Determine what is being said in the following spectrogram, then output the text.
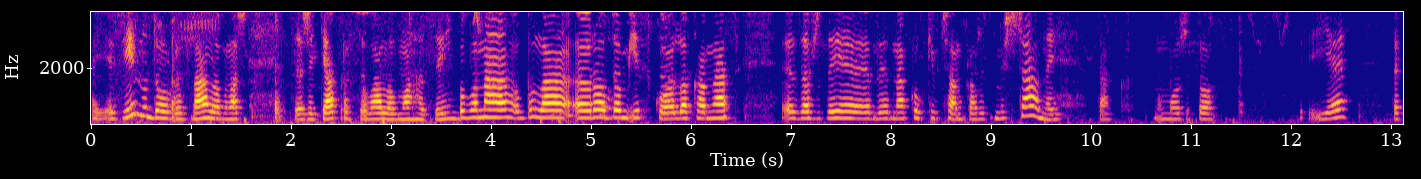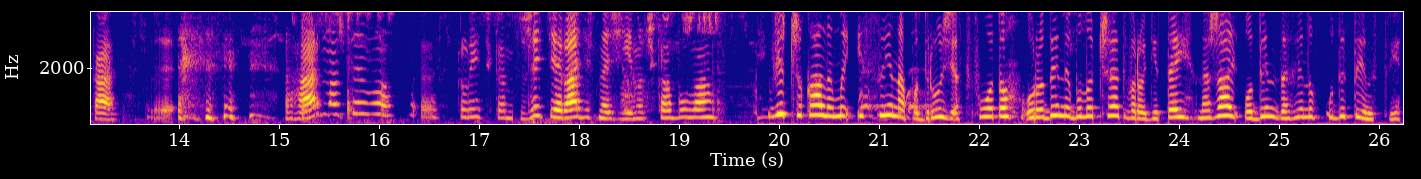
Я Зіну добре знала, вона ж все життя працювала в магазині. Вона була е, родом із колок, а в нас е, завжди на Колківчан кажуть міщани. Так, ну може то є така е, гарна цього е, кличка. Життєрадісна жіночка була. Відшукали ми і сина подружжя з фото. У родини було четверо дітей. На жаль, один загинув у дитинстві.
